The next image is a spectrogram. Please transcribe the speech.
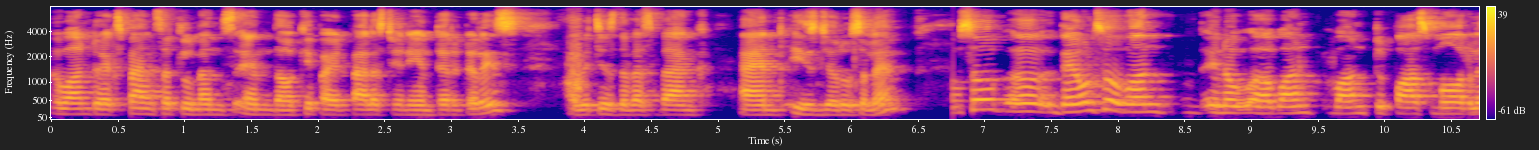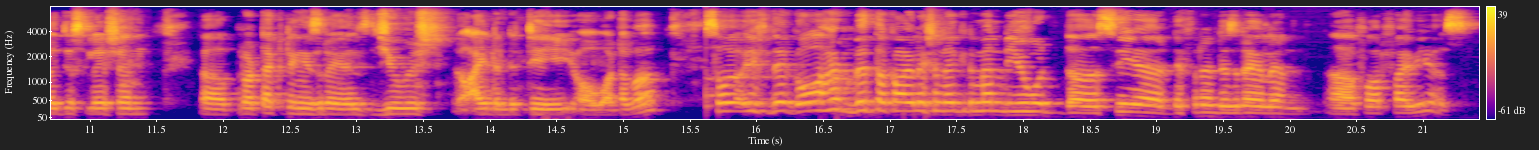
want to expand settlements in the occupied Palestinian territories, uh, which is the West Bank and East Jerusalem. So uh, they also want, you know, uh, want want to pass more legislation uh, protecting Israel's Jewish identity or whatever. So if they go ahead with the coalition agreement, you would uh, see a different Israel in uh, four or five years.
